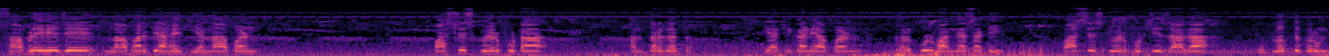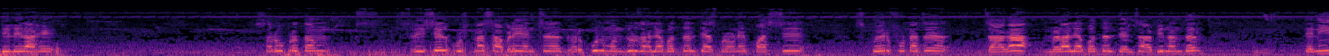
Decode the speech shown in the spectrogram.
साबळे हे जे लाभार्थी आहेत यांना आपण पाचशे स्क्वेअर फुटा अंतर्गत या ठिकाणी आपण घरकुल बांधण्यासाठी पाचशे स्क्वेअर फूटची जागा उपलब्ध करून दिलेली आहे. सर्वप्रथम श्रीशैल कृष्णा साबळे यांचं घरकुल मंजूर झाल्याबद्दल त्याचप्रमाणे पाचशे स्क्वेअर फुटाचं जागा मिळाल्याबद्दल त्यांचं अभिनंदन. त्यांनी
